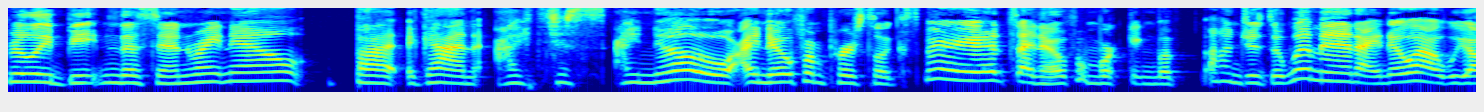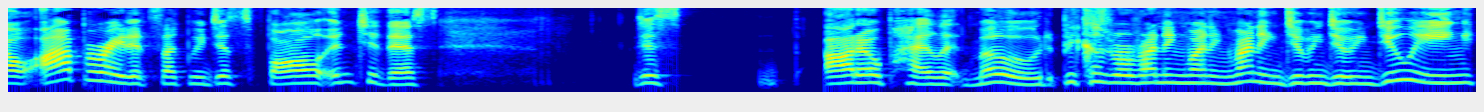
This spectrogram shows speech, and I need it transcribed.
really beating this in right now, but again, I just, I know, I know from personal experience, I know from working with hundreds of women, I know how we all operate. It's like we just fall into this, this autopilot mode because we're running, running, running, doing, doing, doing,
